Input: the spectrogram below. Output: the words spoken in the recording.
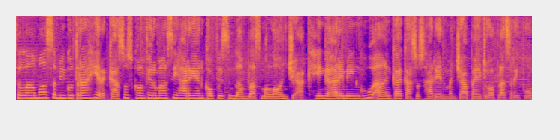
Selama seminggu terakhir, kasus konfirmasi harian COVID-19 melonjak. Hingga hari Minggu, angka kasus harian mencapai 12.422.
